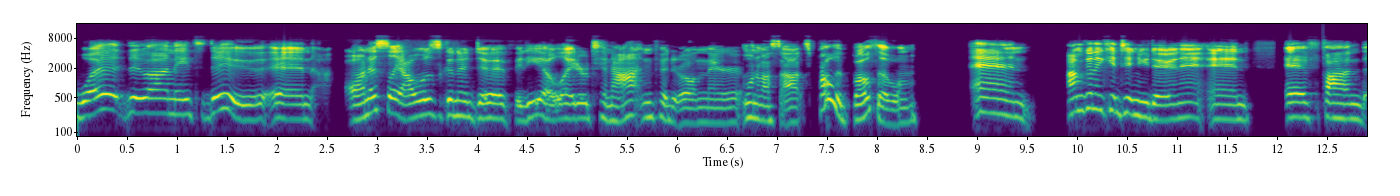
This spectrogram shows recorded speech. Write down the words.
what do I need to do? And honestly, I was to do a video later tonight and put it on there, one of my sites, probably both of them. And I'm to continue doing it. And if find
